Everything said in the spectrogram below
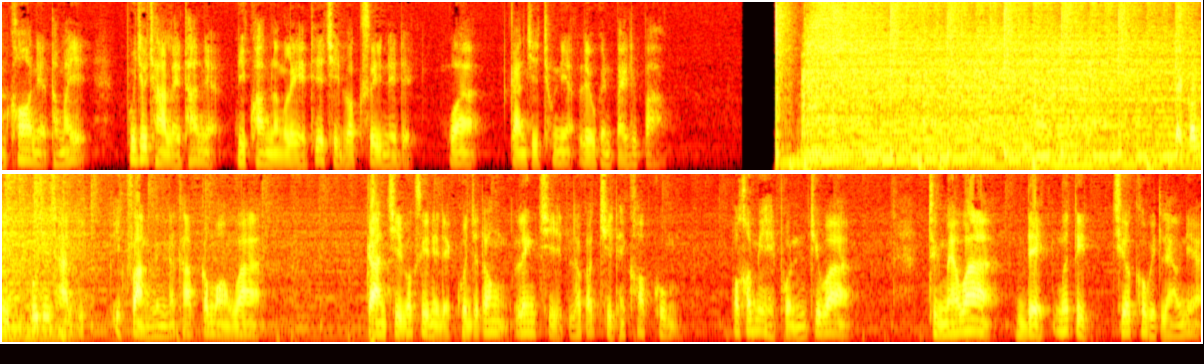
3 ข้อเนี่ยทำให้ ผู้เชี่ยวชาญหลายท่านเนี่ยมีความลังเลที่จะฉีดวัคซีนในเด็ก ว่าการฉีดช่วงนี้เร็วเกินไปหรือเปล่า แต่ก็มีผู้เชี่ยวชาญอีกอีกฝั่งหนึ่งนะครับ ก็มองว่าการฉีดวัคซีนในเด็กควรจะต้องเร่งฉีดแล้วก็ฉีดให้ครอบคลุม เพราะเขามีเหตุผลที่ว่า ถึงแม้ว่าเด็กเมื่อติดเชื้อโควิดแล้วเนี่ย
